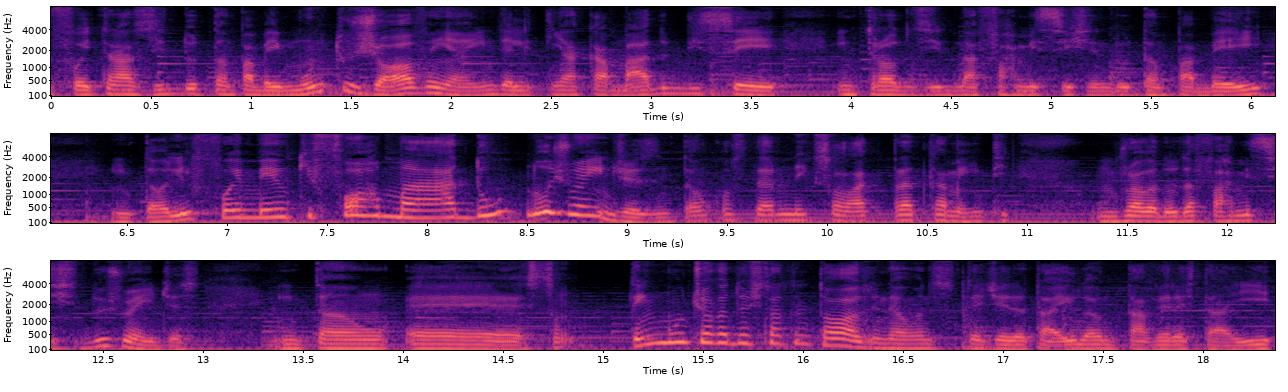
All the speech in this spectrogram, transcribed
foi trazido do Tampa Bay muito jovem ainda, ele tinha acabado de ser introduzido na Farm System do Tampa Bay, então ele foi meio que formado nos Rangers, então considero o Nick Solak praticamente um jogador da Farm System dos Rangers. Então, é, são, tem muitos jogadores talentosos, né? O Anderson Tejeda tá aí, o Leandro Taveras tá aí,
